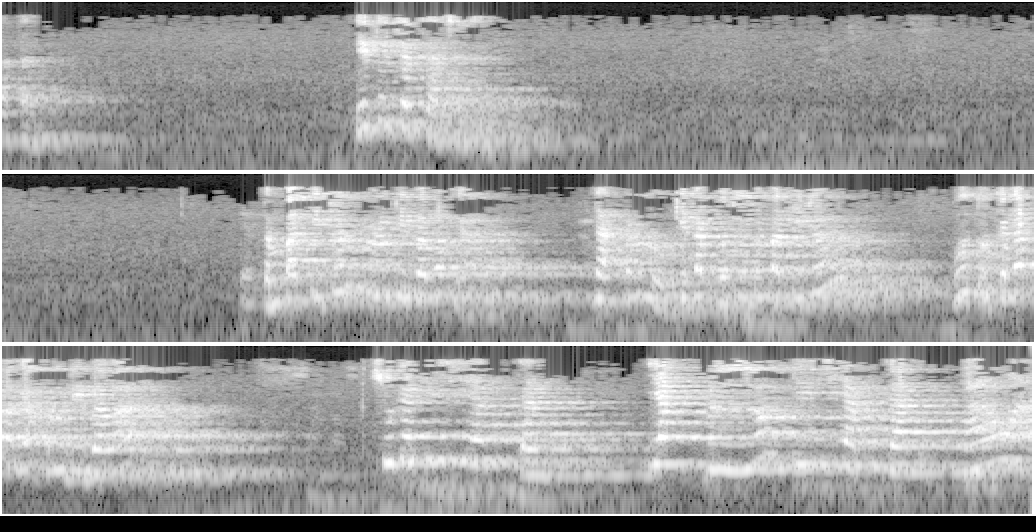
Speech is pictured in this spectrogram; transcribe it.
Maka itu cerdas ini. Tempat tidur perlu dibawa nggak? Nggak perlu. Kita butuh tempat tidur? Butuh. Kenapa nggak perlu dibawa? Sudah disiapkan. Yang belum disiapkan bawa.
